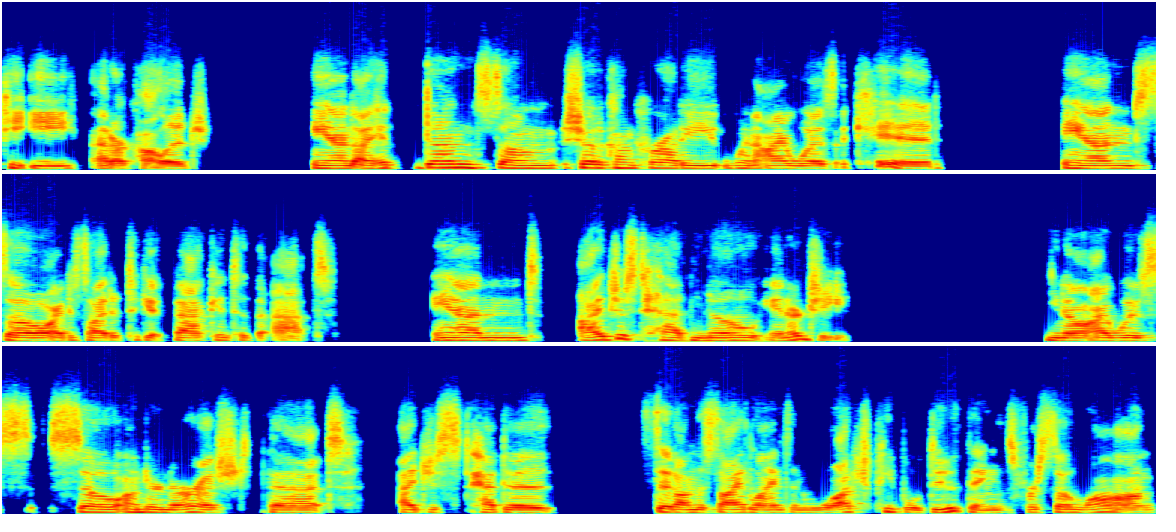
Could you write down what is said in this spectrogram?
PE at our college. And I had done some Shotokan karate when I was a kid. And so I decided to get back into that. And I just had no energy. You know, I was so undernourished that I just had to sit on the sidelines and watch people do things for so long.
